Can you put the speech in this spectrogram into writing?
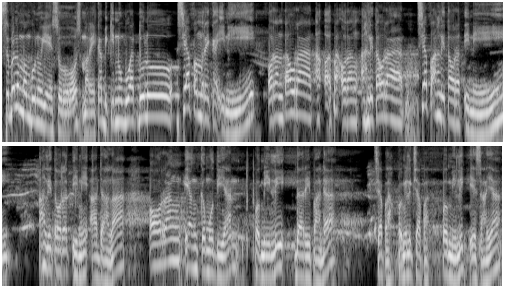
Sebelum membunuh Yesus, mereka bikin nubuat dulu. Siapa mereka ini? Orang Taurat, apa orang ahli Taurat. Siapa ahli Taurat ini? Ahli Taurat ini adalah orang yang kemudian pemilik daripada Siapa? Pemilik siapa? Pemilik Yesaya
